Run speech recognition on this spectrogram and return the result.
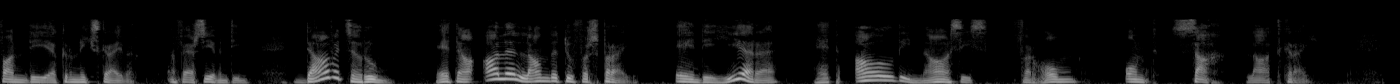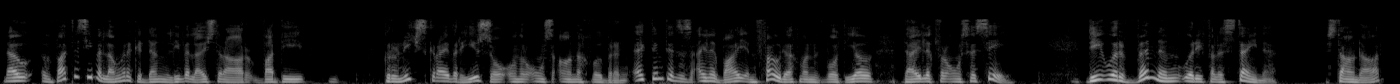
van die kroniekskrywer in vers 17. Dawid se roem het na alle lande toe versprei en die Here het al die nasies vir hom ontsag laat kry. Nou, wat is die belangrike ding, liewe luisteraar, wat die kroniekskrywer hierso onder ons aandag wil bring? Ek dink dit is eintlik baie eenvoudig, want dit word heel duidelik vir ons gesê. Die oorwinning oor die Filistyne staan daar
